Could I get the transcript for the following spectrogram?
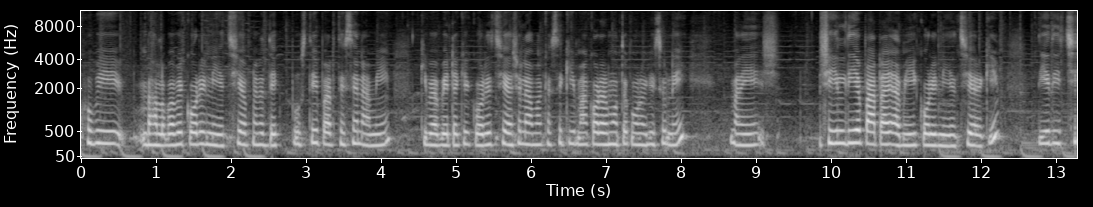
খুবই ভালোভাবে করে নিয়েছি। আপনারা দেখ, বুঝতেই পারতেছেন আমি কীভাবে এটাকে করেছি। আসলে আমার কাছে কিমা করার মতো কোনো কিছু নেই। মানে শিল দিয়ে পাটায় আমি করে নিয়েছি আর কি। দিয়ে দিচ্ছি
